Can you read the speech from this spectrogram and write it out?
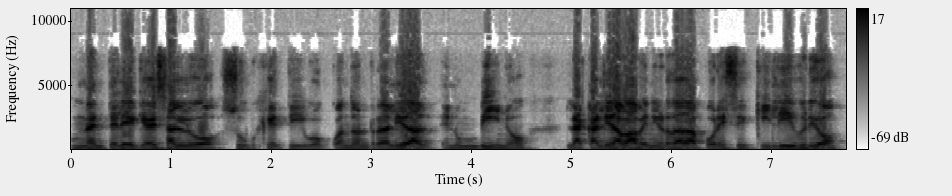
una entelequia, es algo subjetivo, cuando en realidad en un vino la calidad va a venir dada por ese equilibrio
